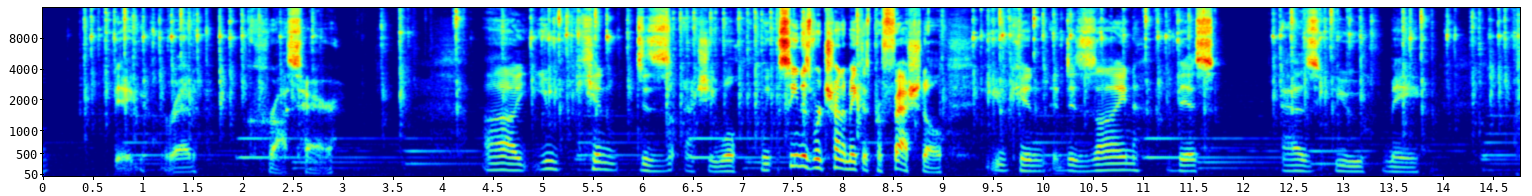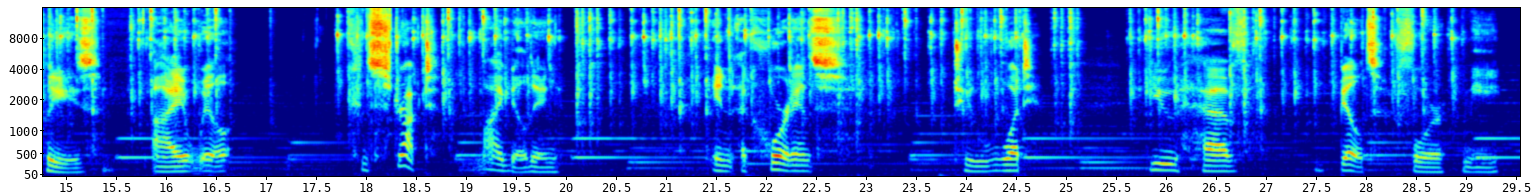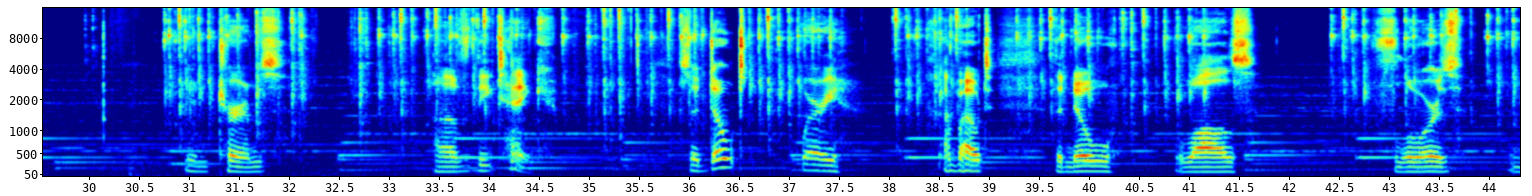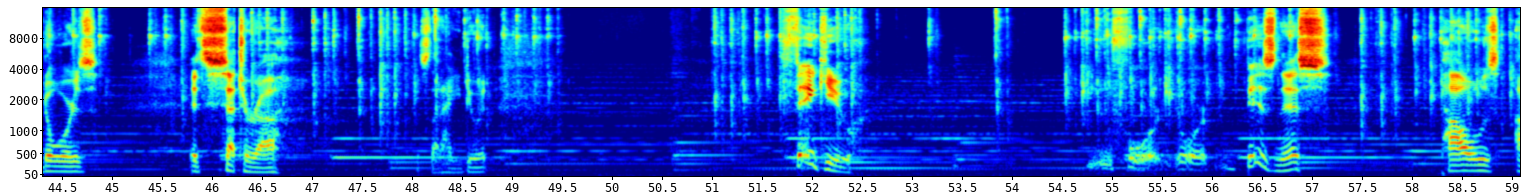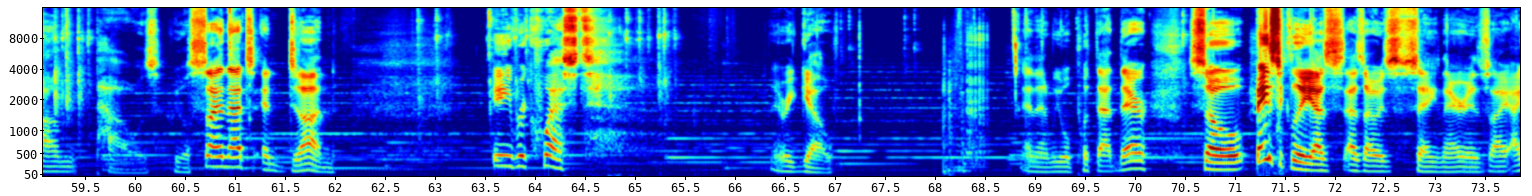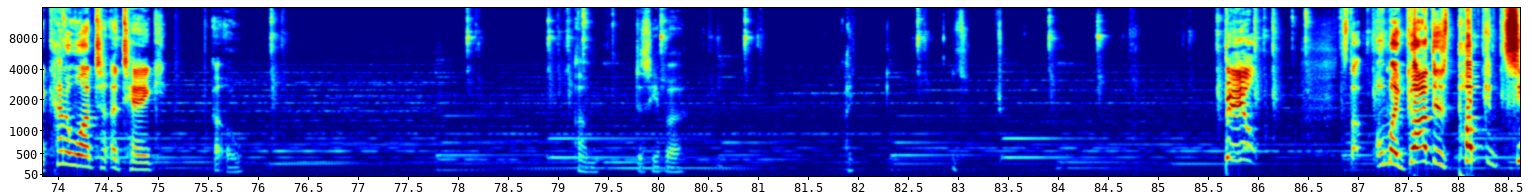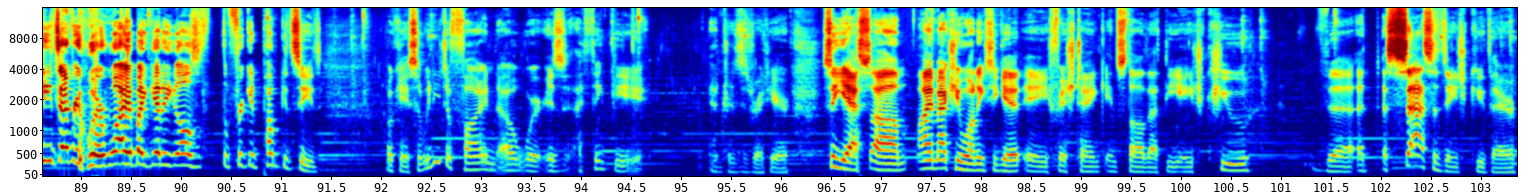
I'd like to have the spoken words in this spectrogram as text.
big red crosshair. Uh, you can design. Actually, well, we, seeing as we're trying to make this professional, you can design this as you may please. I will construct my building in accordance to what you have built for me in terms of the tank. So don't worry about the no walls, floors, doors, etc. That's not how you do it. Thank you. You for your business. Pause on pause. We will sign that and done a request. There we go. And then we will put that there. So basically, as as I was saying there, is I, I kind of want a tank. Uh-oh. Um, does he have a... Oh my god, there's pumpkin seeds everywhere! Why am I getting all the freaking pumpkin seeds? Okay, so we need to find out where is... I think the entrance is right here. So yes, um, I'm actually wanting to get a fish tank installed at the HQ, the Assassin's HQ there.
